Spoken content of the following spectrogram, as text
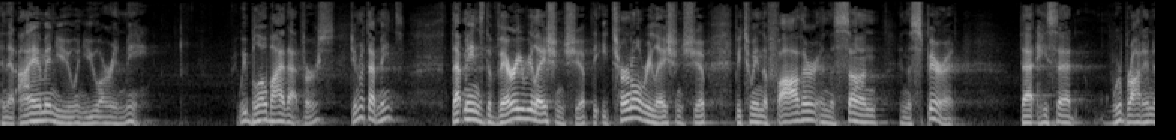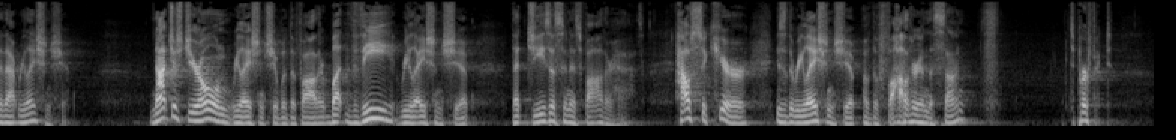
and that I am in you, and you are in me. We blow by that verse. Do you know what that means? That means the very relationship, the eternal relationship between the Father and the Son and the Spirit, that he said, we're brought into that relationship. Not just your own relationship with the Father, but the relationship that Jesus and his Father has. How secure is the relationship of the Father and the Son? It's perfect.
